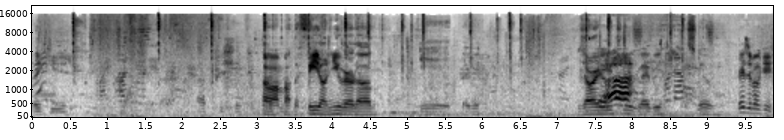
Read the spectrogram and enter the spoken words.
Thank you. I appreciate it. Oh, I'm about to feed on you, Roadhog. Yeah, baby. Zarya, Ah. you too, baby. Let's go. Crazy monkey.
